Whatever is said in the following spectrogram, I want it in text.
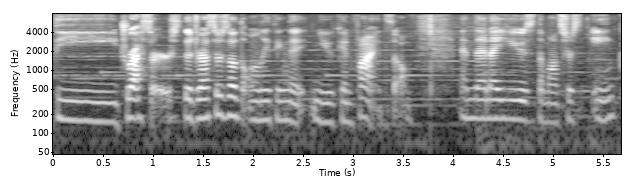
the dressers. The dressers are the only thing that you can find. So, and then I use the Monsters Inc.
